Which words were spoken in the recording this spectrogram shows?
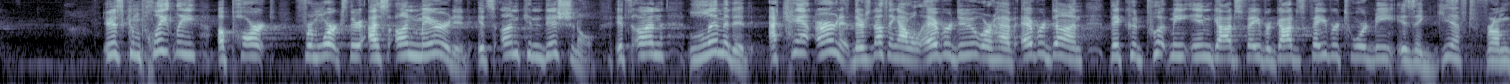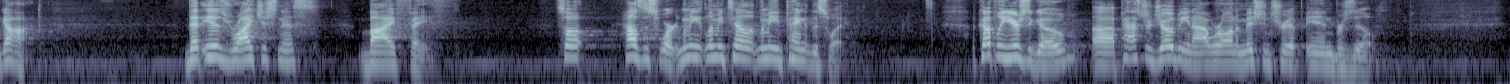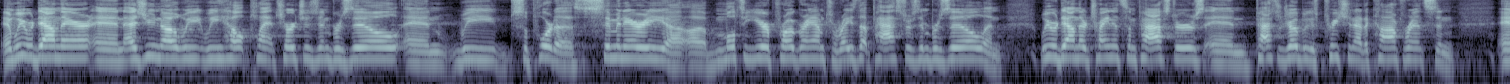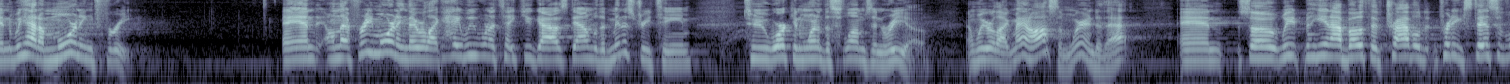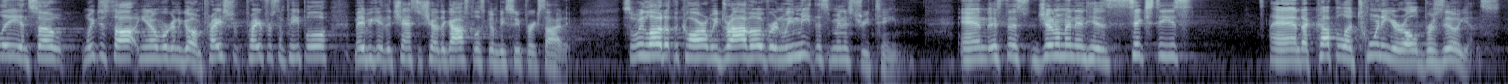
It is completely apart from works. It's unmerited, it's unconditional, it's unlimited. I can't earn it. There's nothing I will ever do or have ever done that could put me in God's favor. God's favor toward me is a gift from God that is righteousness by faith. So, how's this work? Let me, let me tell it, let me paint it this way. A couple years ago, uh, Pastor Joby and I were on a mission trip in Brazil. And we were down there, and as you know, we, we help plant churches in Brazil, and we support a seminary, a, a multi year program to raise up pastors in Brazil. And we were down there training some pastors, and Pastor Joby was preaching at a conference, and, and we had a morning free. And on that free morning, they were like, hey, we want to take you guys down with a ministry team to work in one of the slums in Rio. And we were like, man, awesome, we're into that. And so we, he and I both have traveled pretty extensively, and so we just thought, you know, we're going to go and pray, pray for some people, maybe get the chance to share the gospel. It's going to be super exciting. So we load up the car, we drive over, and we meet this ministry team. And it's this gentleman in his 60s and a couple of 20 year old Brazilians.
